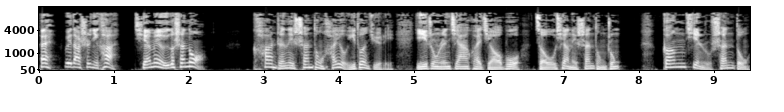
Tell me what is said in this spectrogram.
哎，魏大师，你看前面有一个山洞。”看着那山洞还有一段距离，一众人加快脚步走向那山洞中。刚进入山洞，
